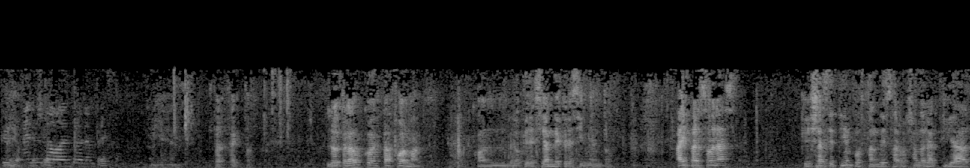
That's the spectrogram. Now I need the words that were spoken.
Crecimiento dentro de la empresa. Bien, perfecto. Lo traduzco de esta forma, con lo que decían de crecimiento. Hay personas que ya hace tiempo están desarrollando la actividad,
